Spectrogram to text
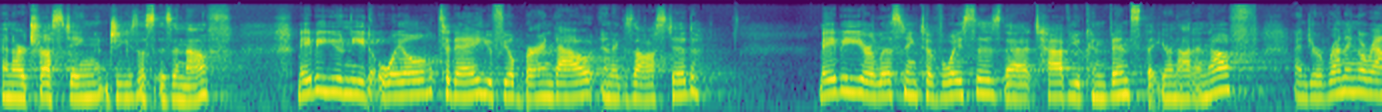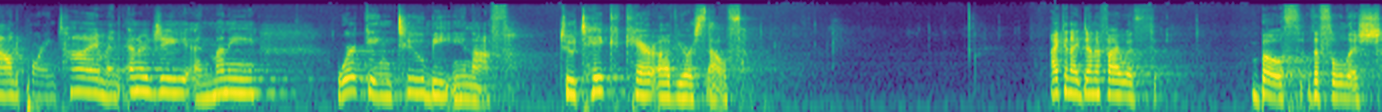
and are trusting Jesus is enough. Maybe you need oil today, you feel burned out and exhausted. Maybe you're listening to voices that have you convinced that you're not enough, and you're running around pouring time and energy and money, working to be enough, to take care of yourself. I can identify with both the foolish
